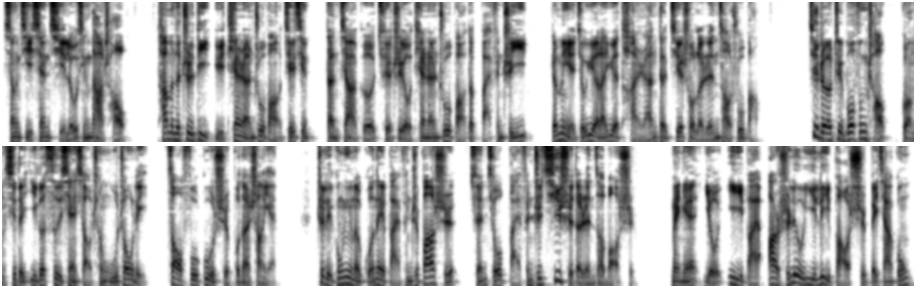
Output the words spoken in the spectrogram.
相继掀起流行大潮。它们的质地与天然珠宝接近，但价格却只有天然珠宝的百分之一，人们也就越来越坦然地接受了人造珠宝。借着这波风潮，广西的一个四线小城梧州里，造富故事不断上演。这里供应了国内百分之八十、全球百分之七十的人造宝石，每年有一百二十六亿粒宝石被加工，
